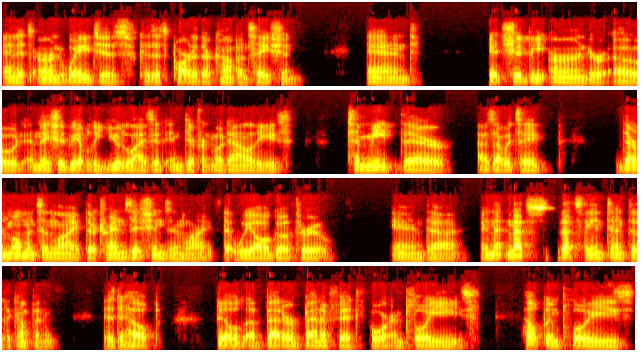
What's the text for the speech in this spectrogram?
and it's earned wages because it's part of their compensation. And it should be earned or owed, and they should be able to utilize it in different modalities to meet their, as I would say, their moments in life, their transitions in life that we all go through, and uh, and, that, and that's that's the intent of the company is to help build a better benefit for employees, help employees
